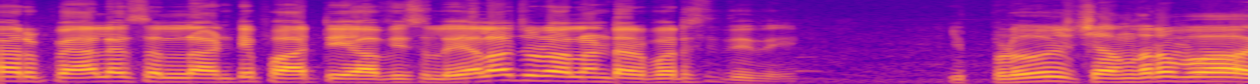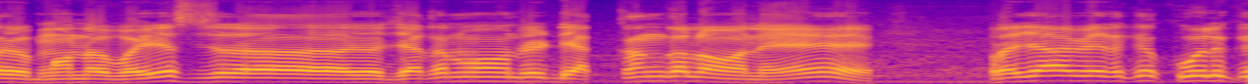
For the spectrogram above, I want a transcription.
ఆరు ప్యాలెస్ల లాంటి పార్టీ ఆఫీసులు. ఎలా చూడాలంటారు పరిస్థితి ఇది? ఇప్పుడు చంద్రబాబు మన వైఎస్ జగన్మోహన్ రెడ్డి ఎక్కంగలోనే ప్రజావేదిక కూలిక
